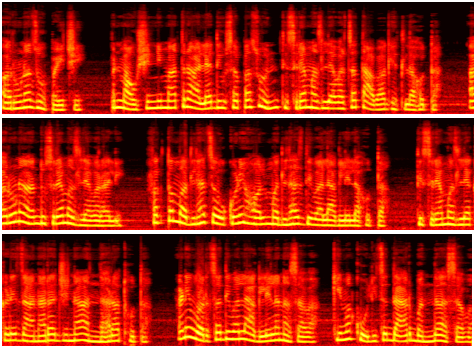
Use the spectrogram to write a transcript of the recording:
अरुणा झोपायची. पण मावशींनी मात्र आल्या दिवसापासून तिसऱ्या मजल्यावरचा ताबा घेतला होता. अरुणा दुसऱ्या मजल्यावर आली. फक्त मधल्या चौकोनी हॉलमधलाच दिवा लागलेला होता. तिसऱ्या मजल्याकडे जाणारा जिना अंधारात होता. आणि वरचा दिवा लागलेला नसावा किंवा खोलीचं दार बंद असावं.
